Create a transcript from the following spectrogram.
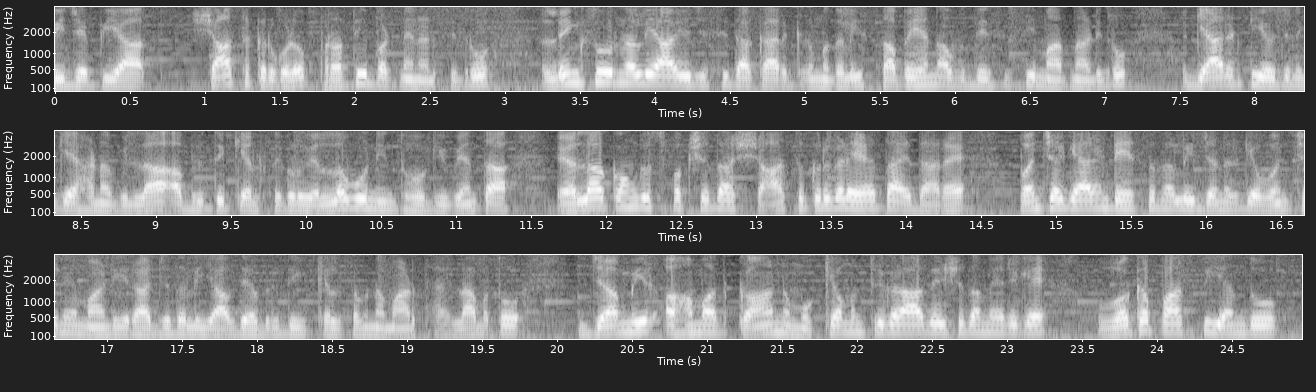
ಬಿಜೆಪಿಯ ಶಾಸಕರುಗಳು ಪ್ರತಿಭಟನೆ ನಡೆಸಿದರು. ಲಿಂಗ್ಸೂರಿನಲ್ಲಿ ಆಯೋಜಿಸಿದ ಕಾರ್ಯಕ್ರಮದಲ್ಲಿ ಸಭೆಯನ್ನು ಉದ್ದೇಶಿಸಿ ಮಾತನಾಡಿದರು. ಗ್ಯಾರಂಟಿ ಯೋಜನೆಗೆ ಹಣವಿಲ್ಲ, ಅಭಿವೃದ್ಧಿ ಕೆಲಸಗಳು ಎಲ್ಲವೂ ನಿಂತು ಹೋಗಿವೆ ಅಂತ ಎಲ್ಲ ಕಾಂಗ್ರೆಸ್ ಪಕ್ಷದ ಶಾಸಕರುಗಳೇ ಹೇಳ್ತಾ ಇದ್ದಾರೆ. ಪಂಚ ಗ್ಯಾರಂಟಿ ಹೆಸರಿನಲ್ಲಿ ಜನರಿಗೆ ವಂಚನೆ ಮಾಡಿ ರಾಜ್ಯದಲ್ಲಿ ಯಾವುದೇ ಅಭಿವೃದ್ಧಿ ಕೆಲಸವನ್ನು ಮಾಡ್ತಾ ಇಲ್ಲ. ಮತ್ತು ಜಮೀರ್ ಅಹಮದ್ ಖಾನ್ ಮುಖ್ಯಮಂತ್ರಿಗಳ ಆದೇಶದ ಮೇರೆಗೆ ವಕಪಾಸ್ತಿ ಎಂದು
